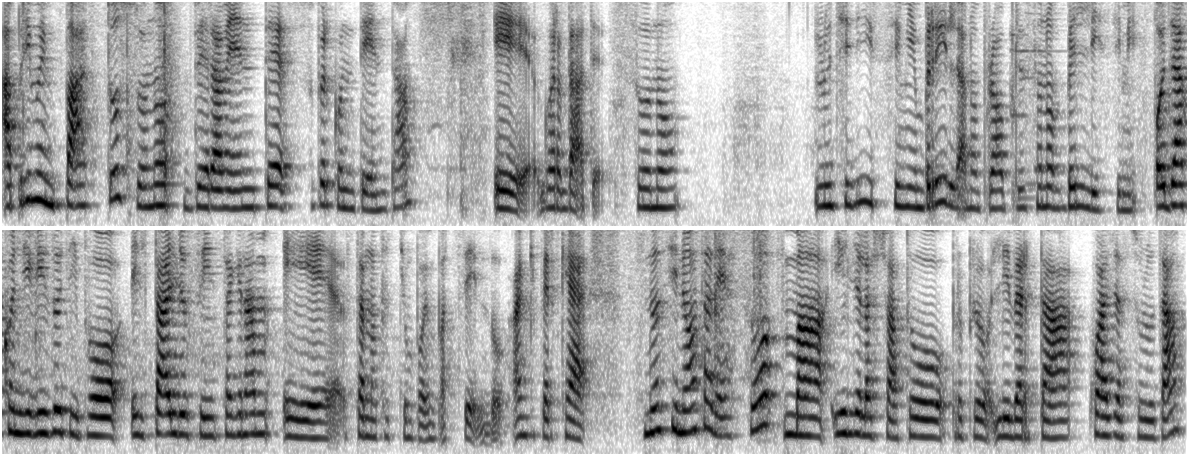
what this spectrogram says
a primo impatto sono veramente super contenta e guardate, sono lucidissimi, brillano proprio, sono bellissimi. Ho già condiviso tipo il taglio su Instagram e stanno tutti un po' impazzendo, anche perché non si nota adesso, ma io gli ho lasciato proprio libertà quasi assoluta.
